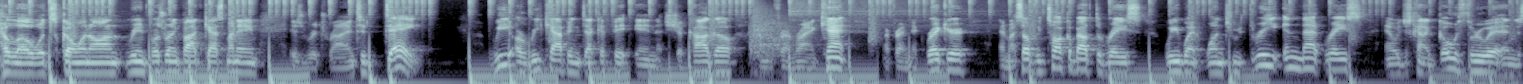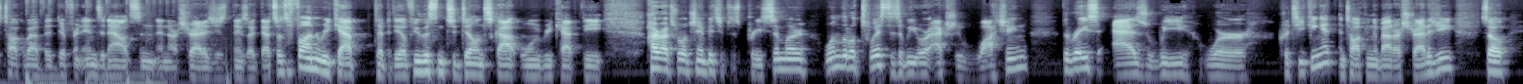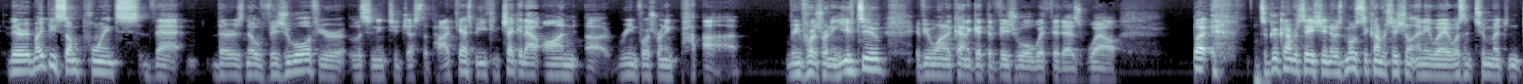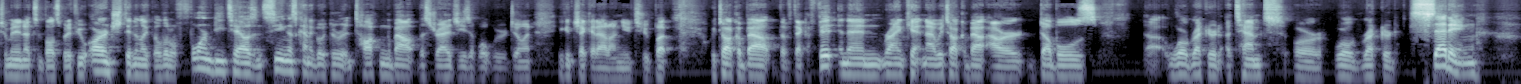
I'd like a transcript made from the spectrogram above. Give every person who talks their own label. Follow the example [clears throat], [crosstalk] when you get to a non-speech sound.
Speaker 1: Hello, what's going on? Reinforced Running Podcast. My name is Rich Ryan. Today, we are recapping DecaFit in Chicago. I'm my friend Ryan Kent, my friend Nick Raker, and myself. We talk about the race. We went one, two, three in that race, and we just kind of go through it and just talk about the different ins and outs and, and, our strategies and things like that. So it's a fun recap type of deal. If you listen to Dylan Scott when we recap the HYROX World Championships, it's pretty similar. One little twist is that we were actually watching the race as we were critiquing it and talking about our strategy. So there might be some points that there is no visual if you're listening to just the podcast, but you can check it out on uh, Reinforce Running uh, Reinforce Running YouTube if you want to kind of get the visual with it as well. But it's a good conversation. It was mostly conversational anyway. It wasn't too much, too many nuts and bolts. But if you are interested in like the little form details and seeing us kind of go through it and talking about the strategies of what we were doing, you can check it out on YouTube. But we talk about the DecaFit, and then Ryan Kent and I we talk about our doubles uh, world record attempt or world record setting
